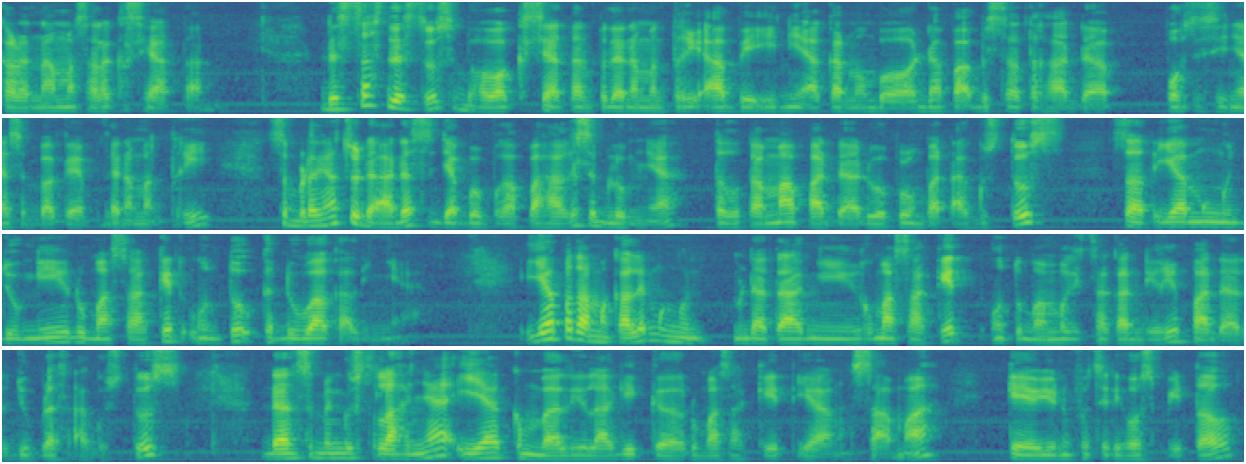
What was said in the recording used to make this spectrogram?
karena masalah kesehatan. Desas-desus bahwa kesehatan Perdana Menteri Abe ini akan membawa dampak besar terhadap posisinya sebagai Perdana Menteri sebenarnya sudah ada sejak beberapa hari sebelumnya, terutama pada 24 Agustus saat ia mengunjungi rumah sakit untuk kedua kalinya. Ia pertama kali mendatangi rumah sakit untuk memeriksakan diri pada 17 Agustus, dan seminggu setelahnya ia kembali lagi ke rumah sakit yang sama, Keio University Hospital,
